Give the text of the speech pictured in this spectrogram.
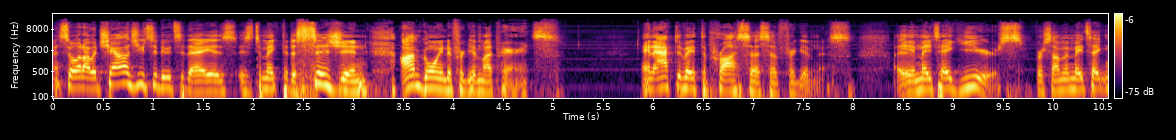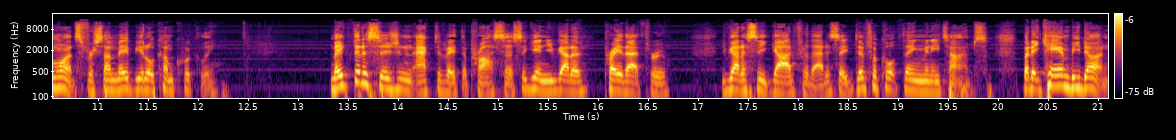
And so, what I would challenge you to do today is, is to make the decision I'm going to forgive my parents and activate the process of forgiveness. Uh, it may take years. For some, it may take months. For some, maybe it'll come quickly. Make the decision and activate the process. Again, you've got to pray that through. You've got to seek God for that. It's a difficult thing many times, but it can be done.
